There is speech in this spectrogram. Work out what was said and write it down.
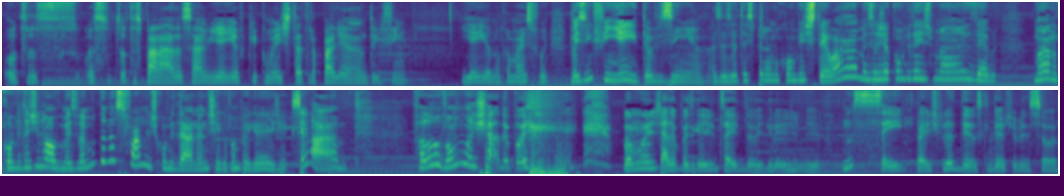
Outros, outras paradas, sabe? E aí eu fiquei com medo de estar atrapalhando, enfim. E aí eu nunca mais fui. Mas enfim, e aí, teu vizinho? Às vezes ele tá esperando um convite teu. Ah, mas eu já convidei demais, Débora. Mano, convida de novo, mas vai mudando as formas de convidar, né? Não chega, vamos pra igreja? Que sei lá. Falou, vamos lanchar depois. vamos lanchar depois que a gente sair da igreja um dia. Não sei. Pede pra Deus que Deus te abençoe.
